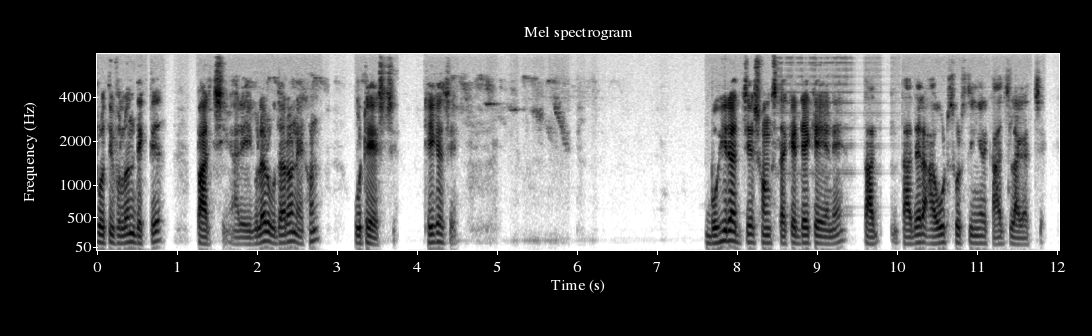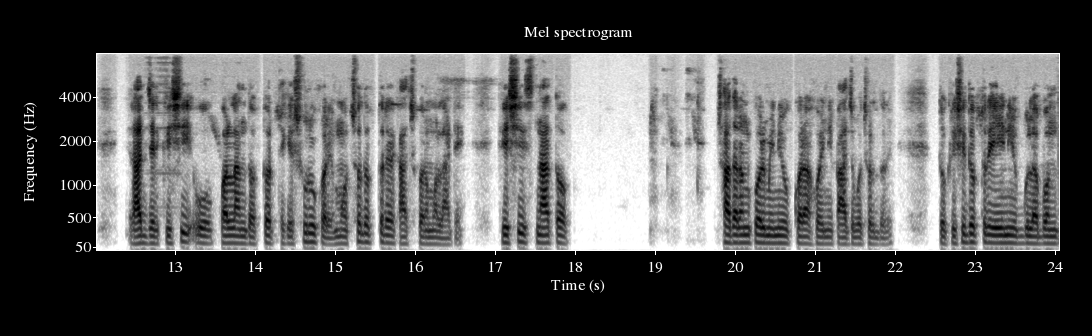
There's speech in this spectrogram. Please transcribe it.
প্রতিফলন দেখতে পারছি। আর এইগুলার উদাহরণ এখন উঠে এসছে, ঠিক আছে? বহিরাজ্যে সংস্থাকে ডেকে এনে তাদের আউটসোর্সিং এর কাজ লাগাচ্ছে। রাজ্যের কৃষি ও কল্যাণ দপ্তর থেকে শুরু করে মৎস্য দপ্তরের কাজকর্ম লাটে। কৃষি স্নাতক সাধারণ কর্মী নিয়োগ করা হয়নি পাঁচ বছর ধরে। তো কৃষি দপ্তরে এই নিয়োগগুলা বন্ধ।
